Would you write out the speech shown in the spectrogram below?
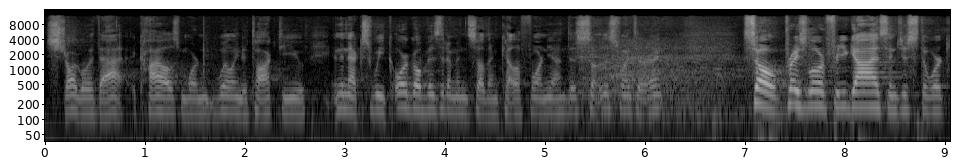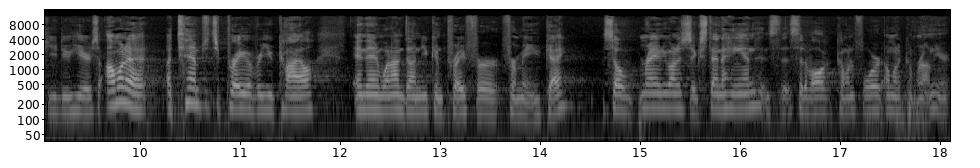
struggle with that. Kyle is more than willing to talk to you in the next week or go visit him in Southern California this, this winter, right? So praise the Lord for you guys and just the work you do here. So I want to attempt to pray over you, Kyle, and then when I'm done, you can pray for, for me, okay? So, Miranda, you want to just extend a hand instead of all coming forward? I'm going to come around here.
